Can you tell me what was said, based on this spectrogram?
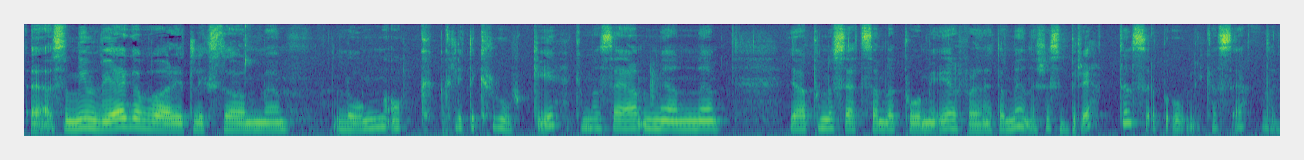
Eh, så min väg har varit liksom eh, lång och lite krokig kan man säga. Men eh, jag har på något sätt samlat på mig erfarenhet av människors berättelser på olika sätt. Mm.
